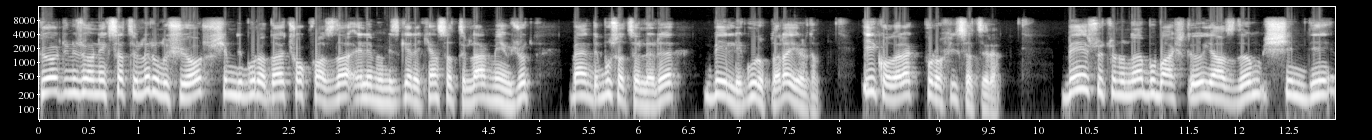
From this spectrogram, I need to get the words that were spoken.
Gördüğünüz örnek satırlar oluşuyor. Şimdi burada çok fazla elememiz gereken satırlar mevcut. Ben de bu satırları belli gruplara ayırdım. İlk olarak profil satırı. B sütununa bu başlığı yazdım. Şimdi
